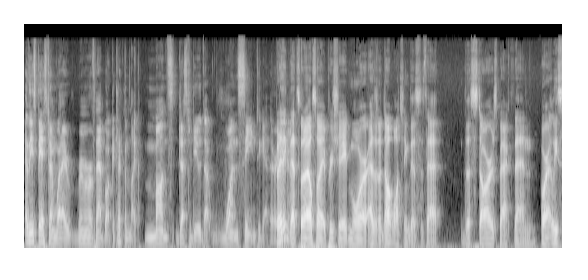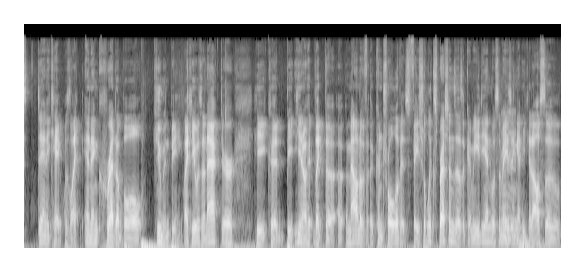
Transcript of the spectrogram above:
at least based on what I remember from that book, it took them like months just to do that one scene together. But I think know? that's what I also I appreciate more as an adult watching this is that the stars back then, or at least Danny Kaye, was like an incredible human being. Like he was an actor. He could be, you know, like the uh, amount of control of his facial expressions as a comedian was amazing, Mm-hmm. and he could also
